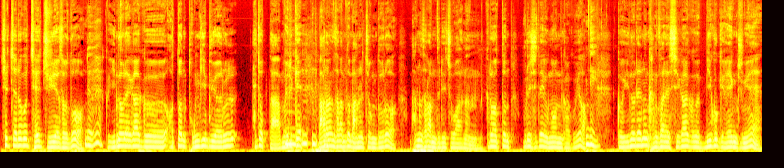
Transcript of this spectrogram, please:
실제로 그 제 주위에서도 네. 그이 노래가 그 어떤 동기부여를 해줬다. 뭐 이렇게 음, 음, 음, 음, 말하는 사람도 많을 정도로 많은 사람들이 좋아하는 그런 어떤 우리 시대 응원가고요. 네. 그 이 노래는 강산혜 씨가 그 미국 여행 중에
